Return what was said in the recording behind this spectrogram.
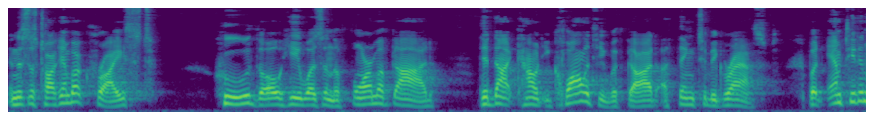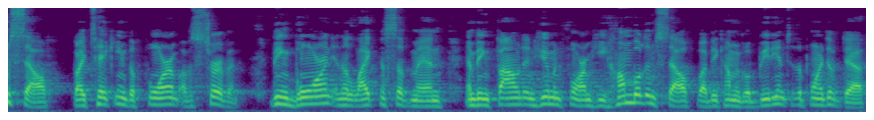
And this is talking about Christ, who, though he was in the form of God, did not count equality with God a thing to be grasped, but emptied himself by taking the form of a servant. Being born in the likeness of men and being found in human form, he humbled himself by becoming obedient to the point of death,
